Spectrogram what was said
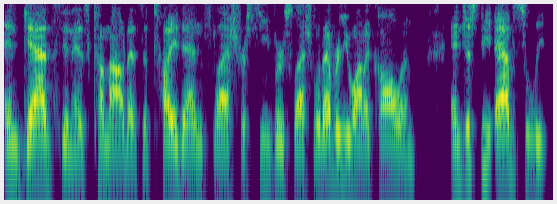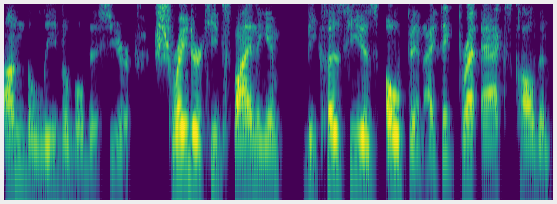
And Gadsden has come out as a tight end slash receiver slash whatever you want to call him and just be absolutely unbelievable this year. Shrader keeps finding him because he is open. I think Brett Axe called him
